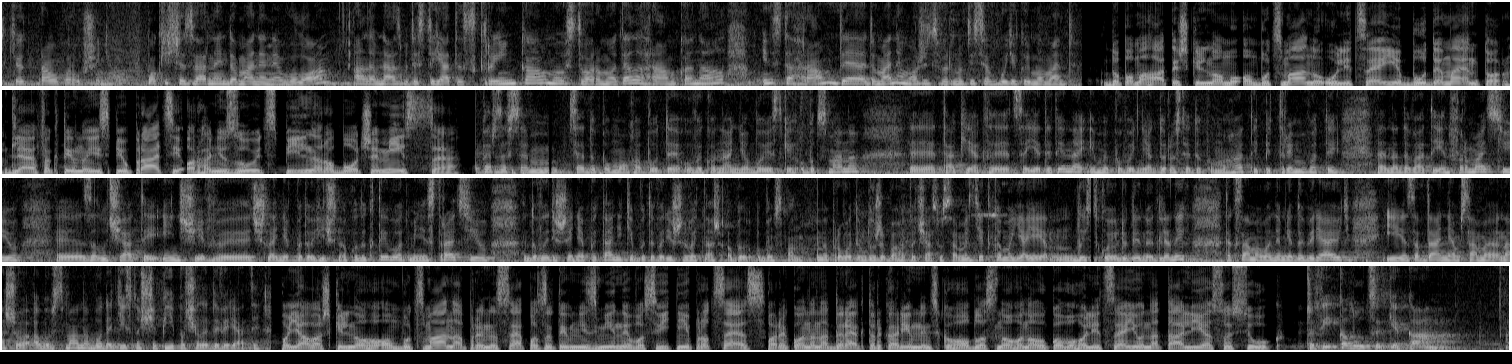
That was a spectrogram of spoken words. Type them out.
такі от правопорушення. Поки що звернень до мене не було, але в нас буде стояти скринька. Ми створимо телеграм-канал, інстаграм, де до мене можуть звернутися в будь-який момент. Допомагати шкільному омбудсману у ліцеї буде ментор. Для ефективної співпраці організують спільне робоче місце. Перш за все, це допомога буде у виконанні обов'язків омбудсмана, е, так як це є дитина, і ми повинні як дорослі допомагати, підтримувати, е, надавати інформацію, е, залучати інших членів педагогічного колективу, адміністрацію до вирішення питань, які буде вирішувати наш омбудсман. Ми проводимо дуже багато часу саме з дітками. Я є близькою людиною для них. Так само вони мені довіряють. І завданням саме нашого омбудсмана буде дійсно, щоб їй почали довіряти. Поява шкільного омбудсмана принесе позитивні зміни в освітній процес. Переконана директорка Рівненського обласного наукового ліцею Наталія Сосюк. Софійка Луцик, яка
